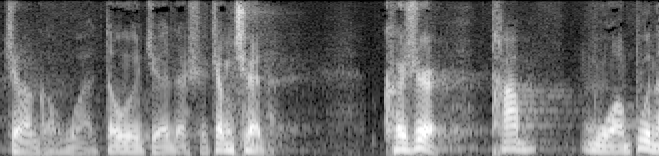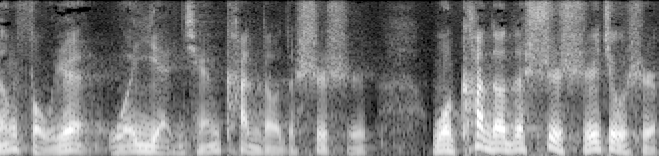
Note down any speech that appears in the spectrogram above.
这个我都觉得是正确的。可是他，我不能否认我眼前看到的事实。我看到的事实就是，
